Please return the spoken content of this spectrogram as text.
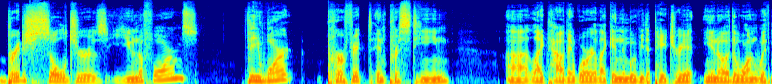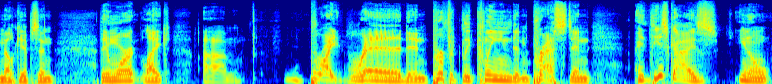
British soldiers' uniforms. They weren't perfect and pristine, uh, like how they were like in the movie The Patriot. You know, the one with Mel Gibson. They weren't like um, bright red and perfectly cleaned and pressed. And these guys, you know,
